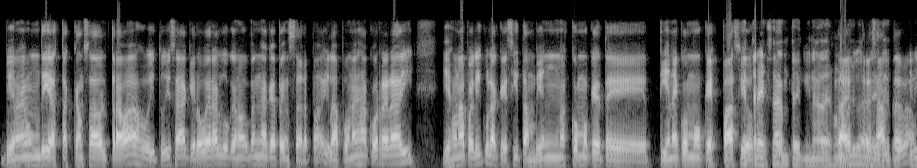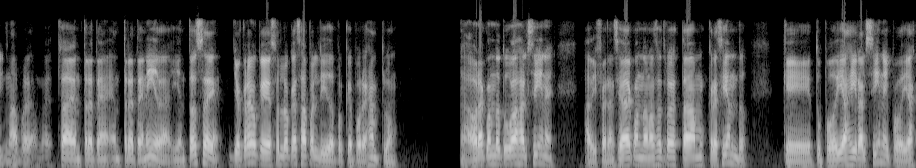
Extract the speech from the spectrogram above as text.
vienes un día, estás cansado del trabajo y tú dices, ah, quiero ver algo que no tenga que pensar, pa, y la pones a correr ahí. Y es una película que sí, también no es como que te tiene como que espacio. Estresante ni nada. Es una película estresante, no, pues, o sea, entretenida. Y entonces, yo creo que eso es lo que se ha perdido, porque, por ejemplo, ahora cuando tú vas al cine, A diferencia de cuando nosotros estábamos creciendo, que tú podías ir al cine y podías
